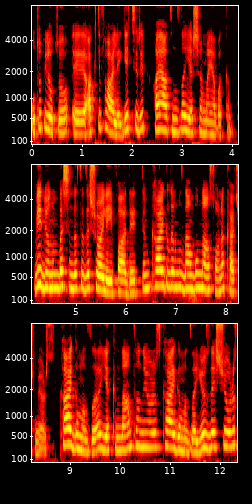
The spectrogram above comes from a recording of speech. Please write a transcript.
otopilotu e, aktif hale getirip hayatınızda yaşamaya bakın. Videonun başında size şöyle ifade ettim. Kaygılarımızdan bundan sonra kaçmıyoruz. Kaygımızı yakından tanıyoruz, kaygımıza yüzleşiyoruz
